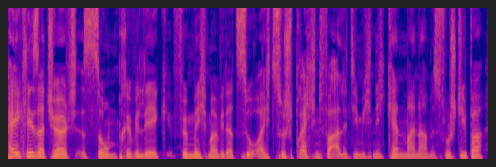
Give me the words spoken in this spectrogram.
Hey, Ecclesia Church, ist so ein Privileg für mich, mal wieder zu euch zu sprechen. Für alle, die mich nicht kennen, mein Name ist Flo Stieper.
